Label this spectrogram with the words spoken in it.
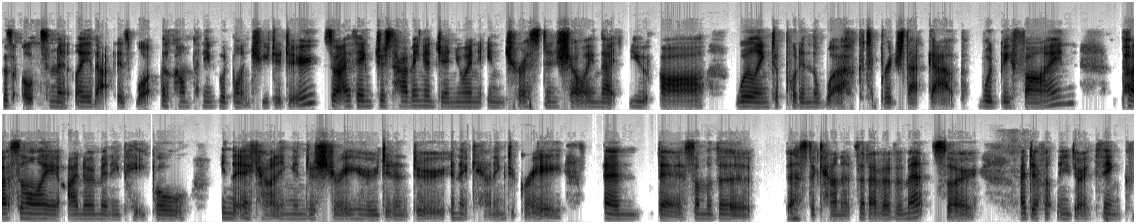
because ultimately that is what the company would want you to do. So I think just having a genuine interest in showing that you are willing to put in the work to bridge that gap would be fine. Personally, I know many people in the accounting industry who didn't do an accounting degree and they're some of the best accountants that I've ever met. So I definitely don't think,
